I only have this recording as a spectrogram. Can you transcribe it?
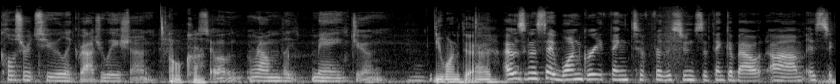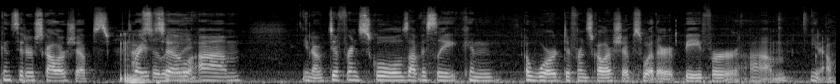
closer to like graduation. Okay. So around the May, June. you wanted to add? I was going to say one great thing to, for the students to think about um, is to consider scholarships, right? So, um, you know, different schools obviously can award different scholarships, whether it be for, um, you know,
